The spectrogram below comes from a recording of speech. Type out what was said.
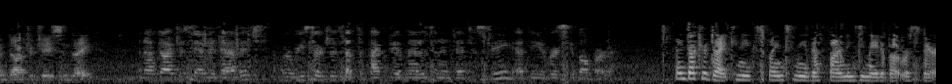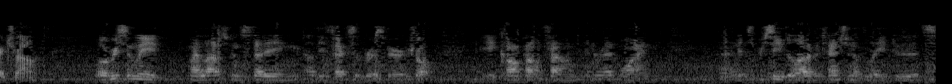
I'm Dr. Jason Dyck. And I'm Dr. Sandra Davidge. We're researchers at the Faculty of Medicine and Dentistry at the University of Alberta. And Dr. Dyck, can you explain to me the findings you made about resveratrol? Well, recently my lab's been studying uh, the effects of resveratrol, a compound found in red wine. And it's received a lot of attention of late due to, its,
